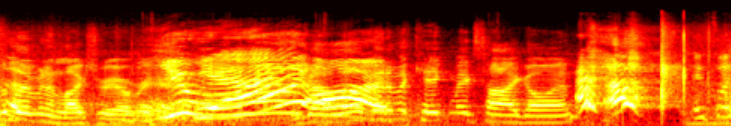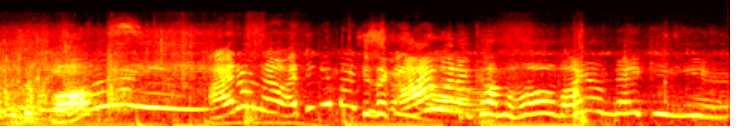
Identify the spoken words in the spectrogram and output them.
We're living in luxury over here. You Yeah? really got a little are. bit of a cake mix high going. It's like Is the it pop? I don't know. I think it might He's just like, be I want to come home. I am naked here.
